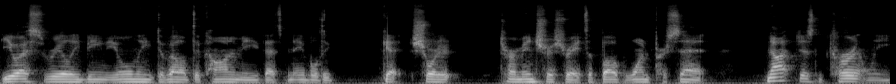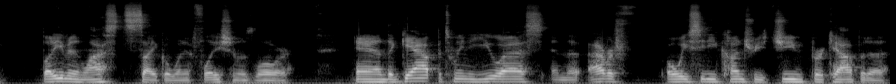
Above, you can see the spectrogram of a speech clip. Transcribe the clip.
the U.S. really being the only developed economy that's been able to get shorter term interest rates above 1%, not just currently, but even in last cycle when inflation was lower. And the gap between the US and the average OECD country's GDP per capita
